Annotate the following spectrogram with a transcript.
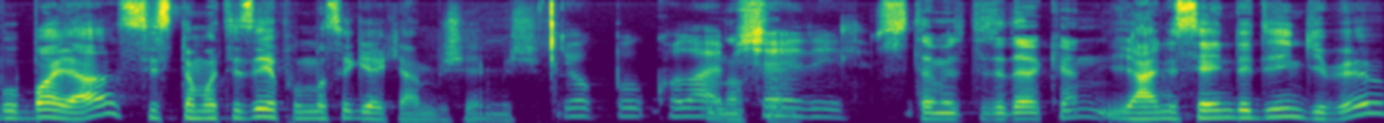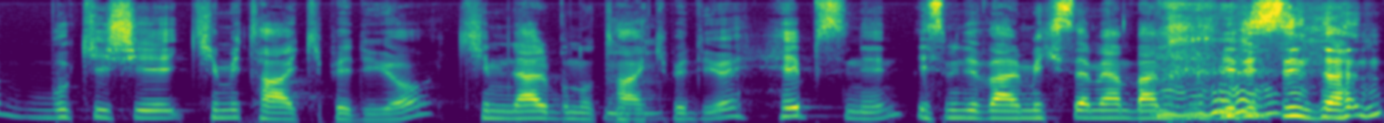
Bu bayağı sistematize yapılması gereken bir şeymiş. Yok bu kolay bir Nasıl? şey değil. Sistematize ederken Yani senin dediğin gibi bu kişi kimi takip ediyor, kimler bunu takip ediyor. Hepsinin ismini vermek istemeyen ben birisinden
